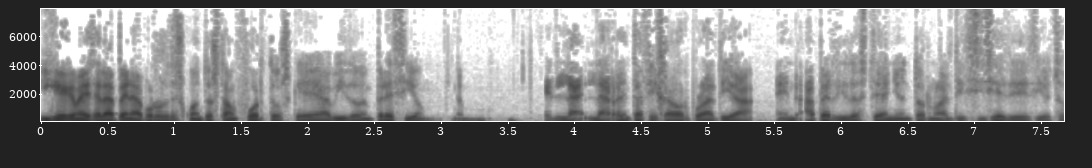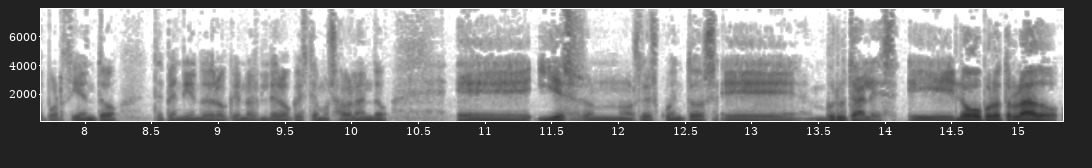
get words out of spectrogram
¿Y cree que merece la pena por los descuentos tan fuertes que ha habido en precio? La, renta fija corporativa ha perdido este año en torno al 17-18%, dependiendo de lo que, de lo que estemos hablando, eh, y esos son unos descuentos eh, brutales. Y luego, por otro lado,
